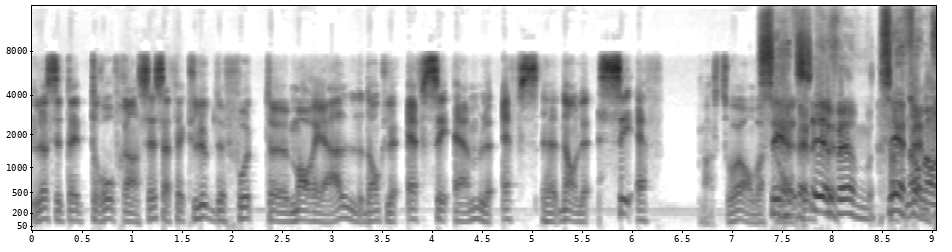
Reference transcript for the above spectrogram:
Là, c'est peut-être trop français. Ça fait Club de foot euh, Montréal, donc le FCM, le F, euh, non, le CF. Bon, tu vois, on va CFM. CFM. CFM, Non, on-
